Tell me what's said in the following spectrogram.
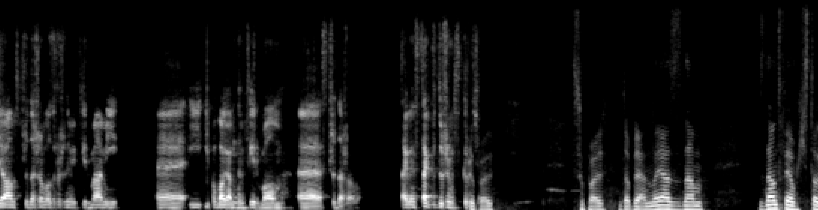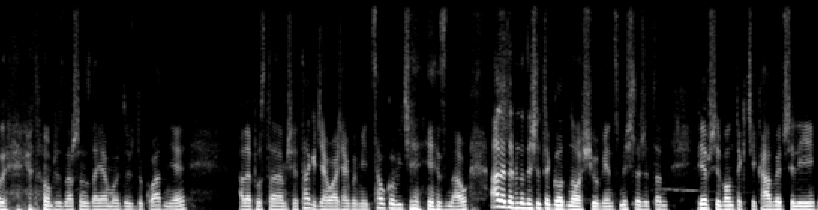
działam sprzedażowo z różnymi firmami i, i pomagam tym firmom sprzedażowo. Tak więc tak w dużym skrócie. Super. Super, dobra. No ja znam, znam Twoją historię, wiadomo, przez naszą znajomą dość dokładnie, ale postaram się tak działać, jakbym jej całkowicie nie znał, ale też będę się do tego odnosił, więc myślę, że ten pierwszy wątek ciekawy, czyli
